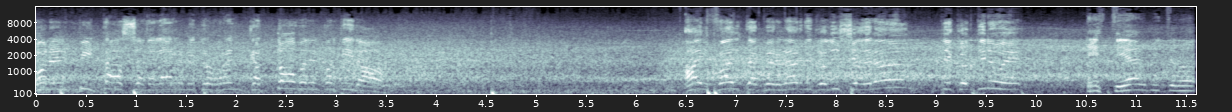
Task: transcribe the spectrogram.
Con el pitazo del árbitro arranca todo en el partido. Hay falta, pero el árbitro dice adelante, continúe. Este árbitro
